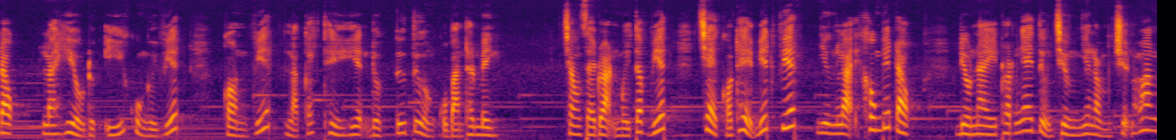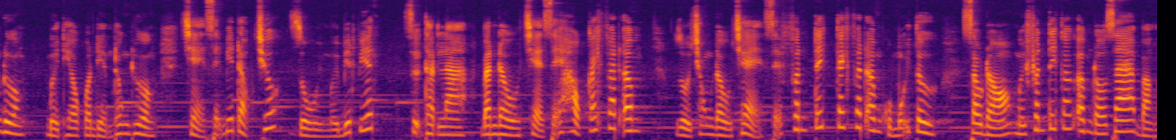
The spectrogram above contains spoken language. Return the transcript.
Đọc là hiểu được ý của người viết, còn viết là cách thể hiện được tư tưởng của bản thân mình. Trong giai đoạn mới tập viết, trẻ có thể biết viết nhưng lại không biết đọc. Điều này thoạt nghe tưởng chừng như là một chuyện hoang đường, bởi theo quan điểm thông thường, trẻ sẽ biết đọc trước rồi mới biết viết. Sự thật là ban đầu trẻ sẽ học cách phát âm, rồi trong đầu trẻ sẽ phân tích cách phát âm của mỗi từ, sau đó mới phân tích các âm đó ra bằng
